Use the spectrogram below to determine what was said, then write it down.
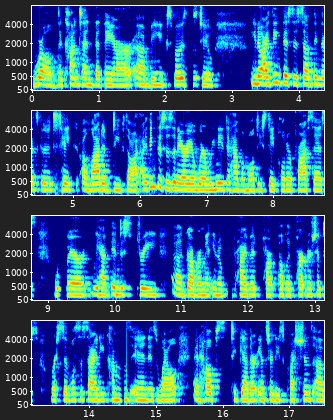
world the content that they are um, being exposed to you know, I think this is something that's going to take a lot of deep thought. I think this is an area where we need to have a multi-stakeholder process where we have industry, uh, government, you know, private par public partnerships where civil society comes in as well and helps together answer these questions of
